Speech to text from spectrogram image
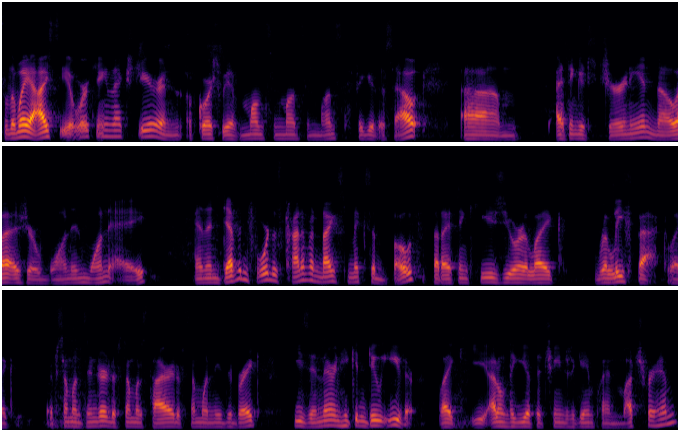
So the way I see it working next year, and of course we have months and months and months to figure this out. Um, I think it's Journey and Noah as your one and one A, and then Devyn Ford is kind of a nice mix of both. That I think he's your like relief back. Like if someone's injured, if someone's tired, if someone needs a break, he's in there and he can do either. Like I don't think you have to change the game plan much for him.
